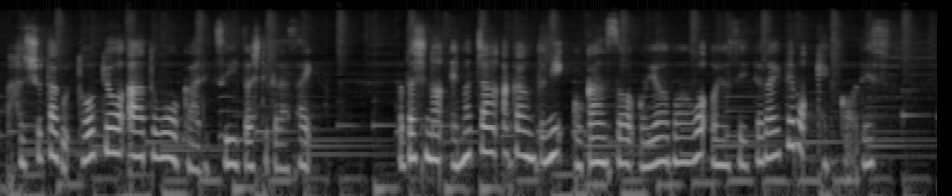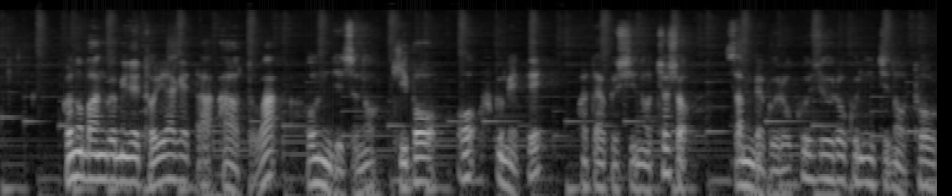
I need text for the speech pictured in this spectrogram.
「ハッシュタグ東京アートウォーカー」でツイートしてください私のエマちゃんアカウントにご感想ご要望をお寄せいただいても結構です。この番組で取り上げたアートは本日の希望を含めて私の著書366日の東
